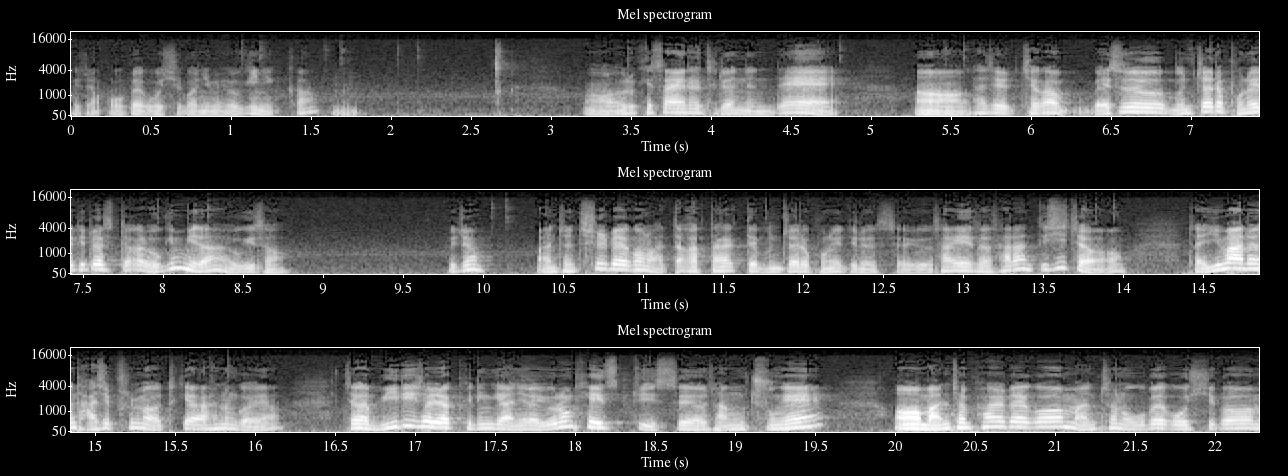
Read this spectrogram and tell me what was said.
그죠? 550원이면 여기니까. 음. 어, 이렇게 사인을 드렸는데 어, 사실 제가 매수 문자를 보내드렸을 때가 여기입니다. 여기서. 그죠? 11,700원 왔다 갔다 할 때 문자를 보내드렸어요. 이 사이에서 사란 뜻이죠. 자, 이 말은 다시 풀면 어떻게 하는 거예요? 제가 미리 전략 드린 게 아니라 이런 케이스도 있어요. 장 중에 어, 11,800원, 11,550원,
